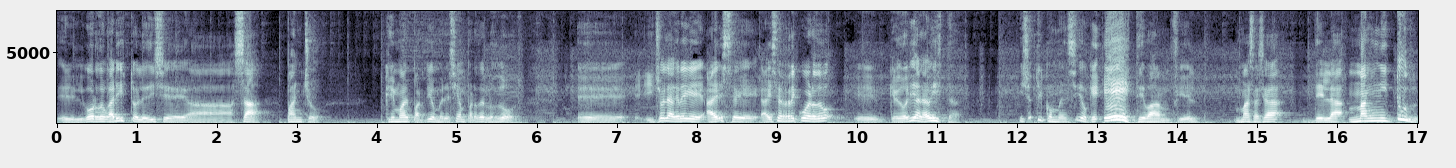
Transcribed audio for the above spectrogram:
el gordo Garisto le dice a Sa, Pancho, qué mal partido, merecían perder los dos. Eh, y yo le agregué a ese, a ese recuerdo eh, que dolía la vista. Y yo estoy convencido que este Banfield, más allá de la magnitud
